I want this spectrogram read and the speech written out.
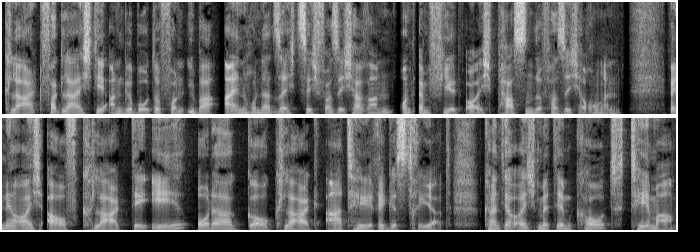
Clark vergleicht die Angebote von über 160 Versicherern und empfiehlt euch passende Versicherungen. Wenn ihr euch auf clark.de oder goclark.at registriert, könnt ihr euch mit dem Code THEMA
